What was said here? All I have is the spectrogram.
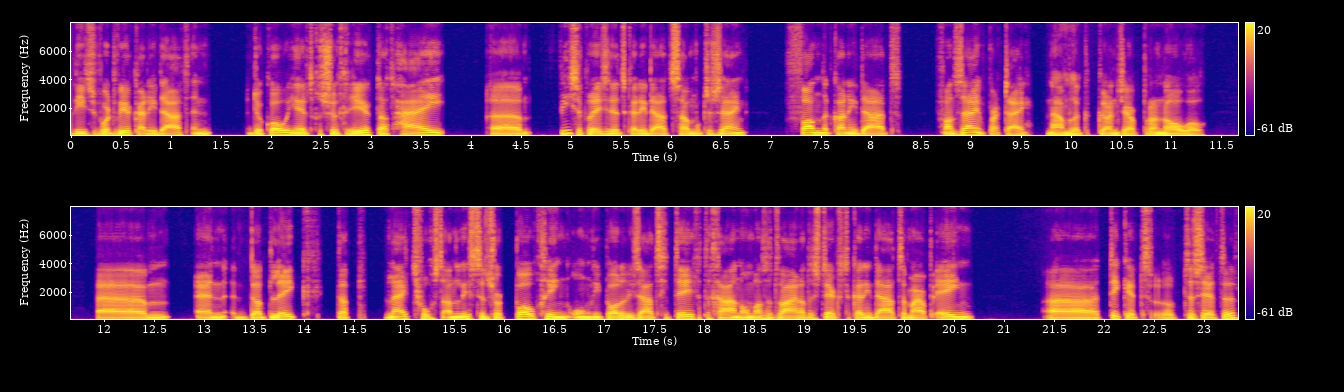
die wordt weer kandidaat. En Jokowi heeft gesuggereerd dat hij vicepresidentskandidaat zou moeten zijn van de kandidaat van zijn partij, namelijk mm Ganja Pranowo. Um, en dat, leek, dat lijkt volgens de analisten een soort poging om die polarisatie tegen te gaan, om als het ware de sterkste kandidaten maar op één uh, ticket te zetten,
